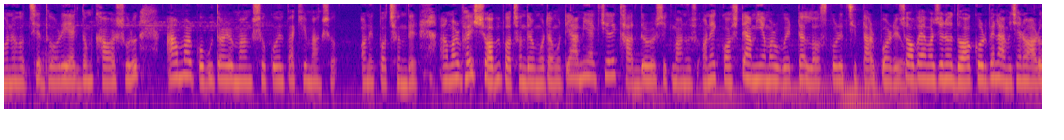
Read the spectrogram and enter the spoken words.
মনে হচ্ছে ধরে একদম খাওয়া শুরু। আমার কবুতরের মাংস কোয়েল পাখির মাংস অনেক পছন্দের। আমার ভাই সবই পছন্দের মোটামুটি। আমি অ্যাকচুয়ালি খাদ্যরসিক মানুষ। অনেক কষ্টে আমি আমার ওয়েটটা লস করেছি তারপরে সবাই আমার জন্য দোয়া করবেন, আমি যেন আরও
